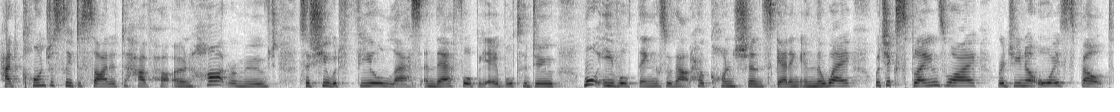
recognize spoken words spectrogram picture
had consciously decided to have her own heart removed so she would feel less and therefore be able to do more evil things without her conscience getting in the way, which explains why Regina always felt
